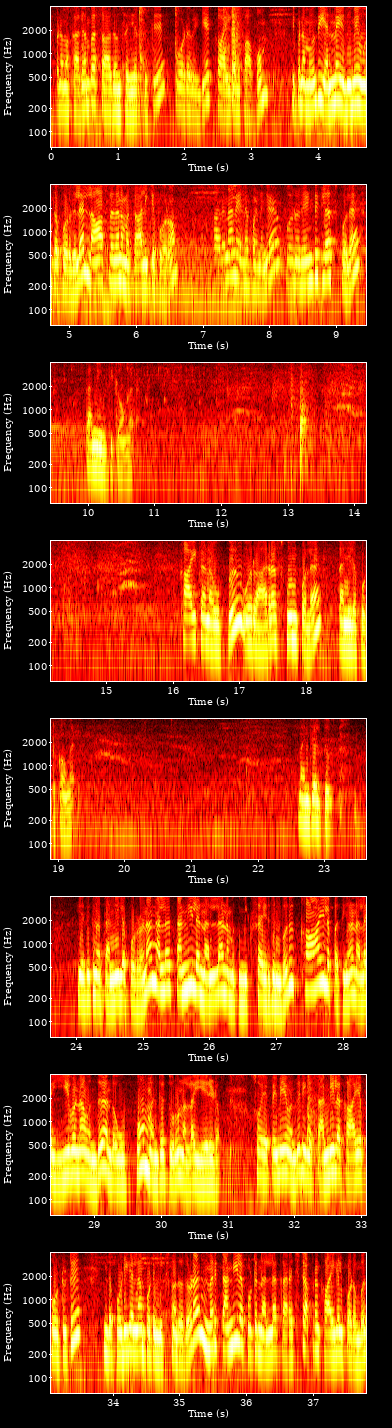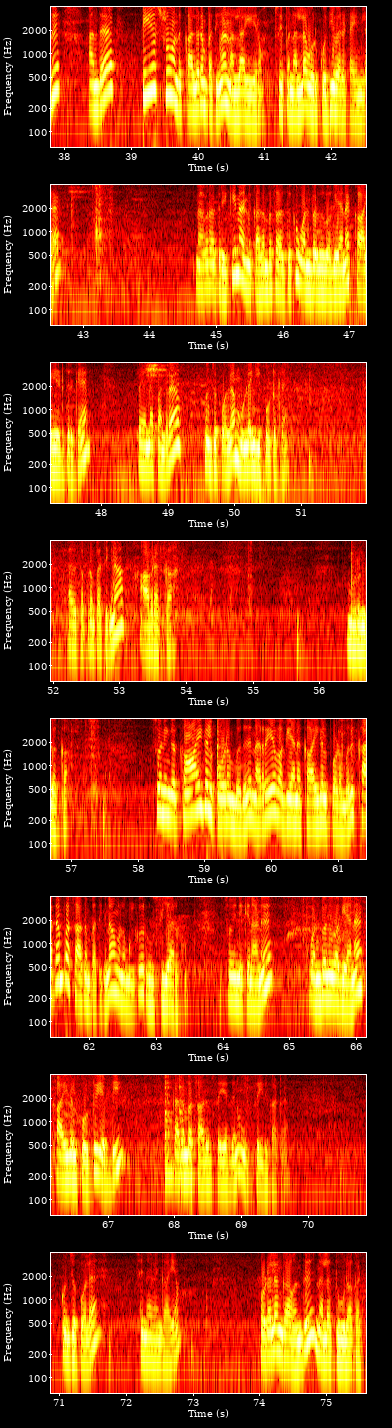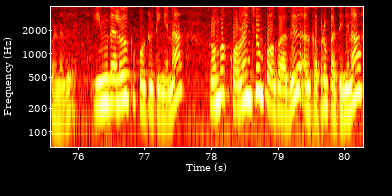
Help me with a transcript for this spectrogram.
இப்போ நம்ம கதம்ப சாதம் செய்யறதுக்கு போட வேண்டிய காய்கள் பார்ப்போம். இப்போ நம்ம வந்து எண்ணெய் எதுவுமே ஊற்ற போகிறதில்ல லாஸ்ட்டில் தான் நம்ம தாளிக்க போகிறோம் அதனால் என்ன பண்ணுங்கள் ஒரு ரெண்டு கிளாஸ் போல் தண்ணி ஊற்றிக்கோங்க காய்க்கான உப்பு ஒரு அரை ஸ்பூன் போல் தண்ணியில் போட்டுக்கோங்க. மஞ்சள் தூள். எதுக்கு நான் தண்ணியில் போடுறேன்னா நல்லா தண்ணியில் நல்லா நமக்கு மிக்ஸ் ஆகிடுதுன்னு போது காயில் பார்த்தீங்கன்னா நல்லா ஈவனாக வந்து அந்த உப்பும் மஞ்சத்தூளும் நல்லா ஏறிடும். ஸோ எப்பயுமே வந்து நீங்கள் தண்ணியில் காய போட்டுட்டு இந்த பொடிகள்லாம் போட்டு மிக்ஸ் பண்ணுறதோட இந்த மாதிரி தண்ணியில் போட்டு நல்லா கரைச்சிட்டு அப்புறம் காய்கள் போடும்போது அந்த டேஸ்ட்டும் அந்த கலரும் பார்த்தீங்கன்னா நல்லா ஏறும். ஸோ இப்போ நல்லா ஒரு கொதி வர டைமில் நவராத்திரிக்கு நான் இந்த கதம்ப சாதத்துக்கு ஒன்பது வகையான காய் எடுத்திருக்கேன். இப்போ என்ன பண்ணுறேன் கொஞ்சம் போல் முள்ளங்கி போட்டுக்கிறேன். அதுக்கப்புறம் பார்த்திங்கன்னா அவரைக்காய் முருங்கைக்காய். ஸோ நீங்கள் காய்கள் போடும்போது நிறைய வகையான காய்கள் போடும்போது கதம்ப சாதம் பார்த்திங்கன்னா உங்களுக்கு ருசியாக இருக்கும். ஸோ இன்றைக்கி நான் ஒன்பது வகையான காய்கள் போட்டு எப்படி கதம்ப சாதம் செய்கிறதுன்னு உங்களுக்கு செய்து காட்டுறேன். கொஞ்சம் போல் சின்ன வெங்காயம் புடலங்காய் வந்து நல்ல தூளாக கட் பண்ணது. இந்த அளவுக்கு போட்டுட்டிங்கன்னா ரொம்ப குழஞ்சும் போகாது. அதுக்கப்புறம் பார்த்தீங்கன்னா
